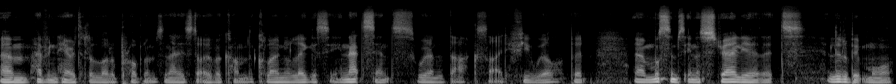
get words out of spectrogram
um, have inherited a lot of problems, and that is to overcome the colonial legacy. In that sense, we're on the dark side, if you will. But uh, Muslims in Australia, that's a little bit more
